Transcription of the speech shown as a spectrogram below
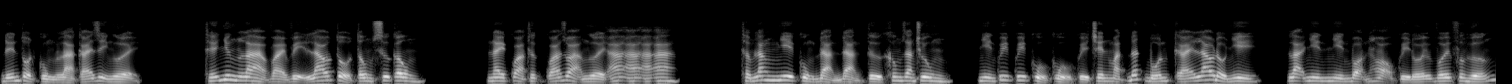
Đến tột cùng là cái gì người? Thế nhưng là vài vị lao tổ tông sư công. Này quả thực quá dọa người a a a a. Thẩm Lăng Nhi cùng đản đản từ không gian chung, nhìn quy quy củ củ quỳ trên mặt đất bốn cái lao đầu nhi, lại nhìn nhìn bọn họ quỳ đối với phương hướng,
